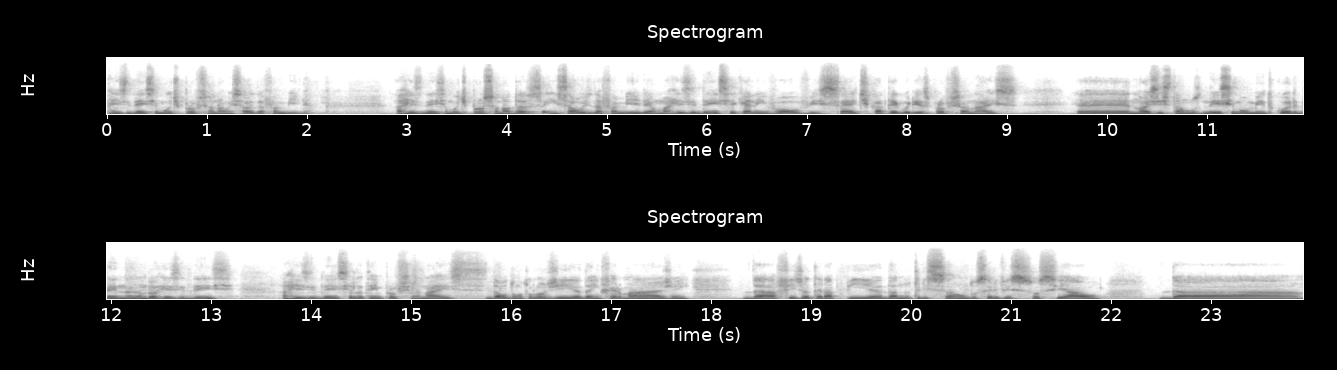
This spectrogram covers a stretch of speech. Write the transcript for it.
residência multiprofissional em saúde da família. A residência multiprofissional da, em saúde da família é uma residência que ela envolve sete categorias profissionais. É, nós estamos nesse momento coordenando a residência. A residência ela tem profissionais da odontologia, da enfermagem, da fisioterapia, da nutrição, do serviço social, da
